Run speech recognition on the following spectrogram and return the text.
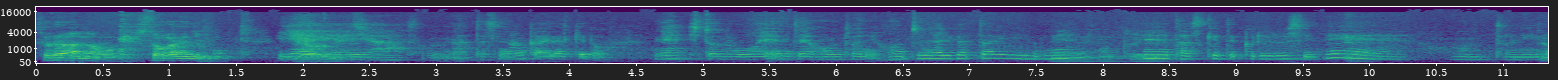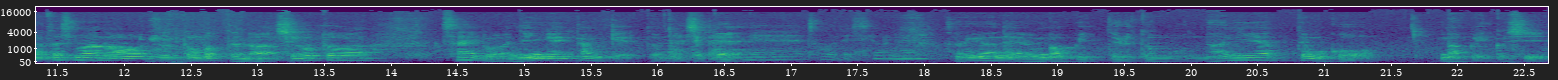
それはあの人柄にもいやいやいやそんな私何回だけどね人の応援で本当に本当にありがたいよね。うん本当に。ね助けてくれるしね本当に。で私もあのずっと思ってるのは仕事は最後は人間関係って思ってて、確かにねそうですよね。それがねうまくいってるともう。何やってもこううまくいくし、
